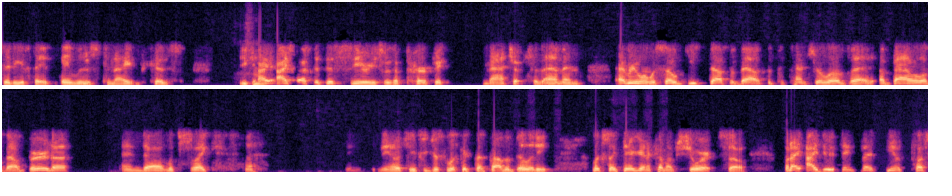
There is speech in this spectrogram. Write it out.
city if they they lose tonight because you can, I, I thought that this series was a perfect matchup for them, and everyone was so geeked up about the potential of a, a battle of Alberta, and uh, looks like you know if you just look at the probability, looks like they're going to come up short. So but I, I do think that you know plus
